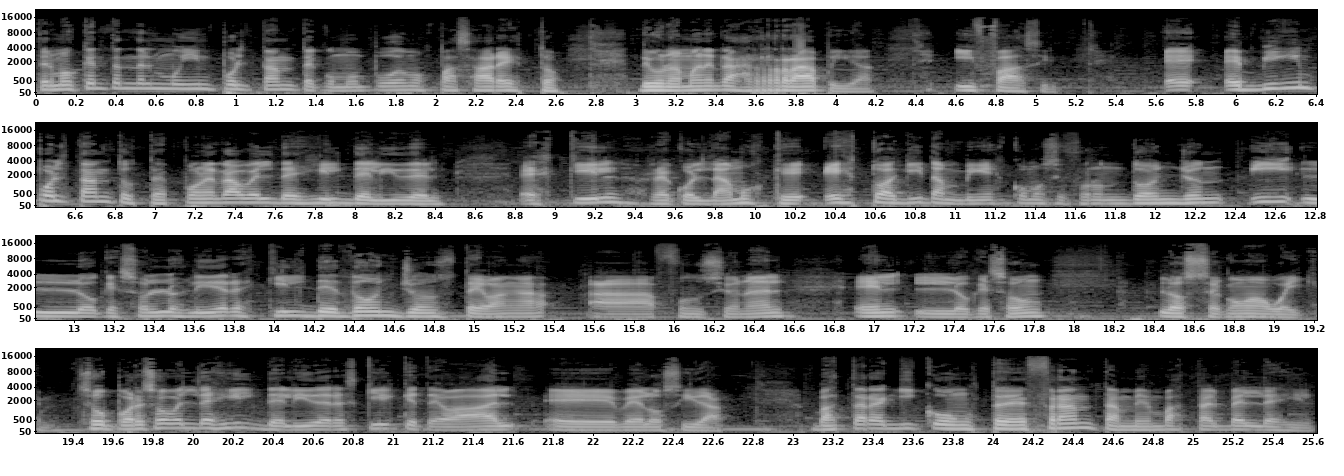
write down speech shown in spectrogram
Tenemos que entender muy importante cómo podemos pasar esto de una manera rápida y fácil. Eh, es bien importante ustedes poner a ver de heal de líder skill. Recordamos que esto aquí también es como si fuera un dungeon y lo que son los líderes skill de dungeons te van a, funcionar en lo que son los Second Awaken. So, por eso Verde Hill de líder skill que te va a dar eh, velocidad. Va a estar aquí con ustedes Fran, también va a estar Verde Hill.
